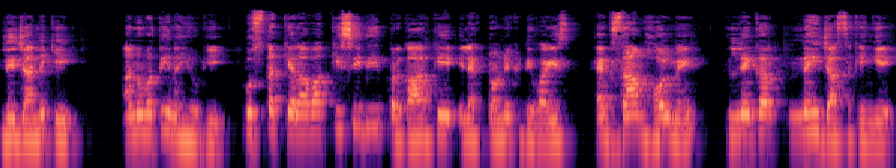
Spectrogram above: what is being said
ले जाने की अनुमति नहीं होगी। पुस्तक के अलावा किसी भी प्रकार के इलेक्ट्रॉनिक डिवाइस एग्ज़ाम हॉल में लेकर नहीं जा सकेंगे।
